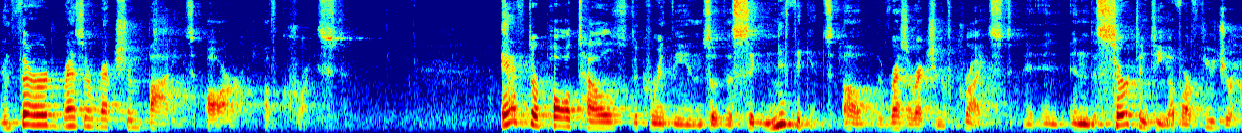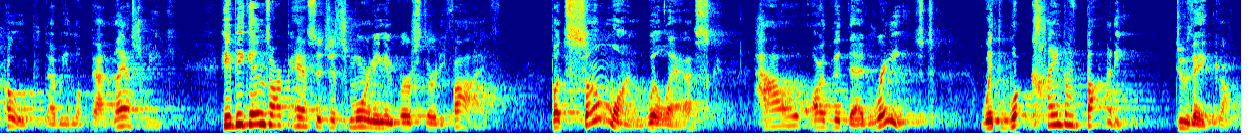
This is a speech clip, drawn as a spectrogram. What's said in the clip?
And third, resurrection bodies are of Christ. After Paul tells the Corinthians of the significance of the resurrection of Christ and, and, the certainty of our future hope that we looked at last week, he begins our passage this morning in verse 35. But someone will ask, How are the dead raised? With what kind of body do they come?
